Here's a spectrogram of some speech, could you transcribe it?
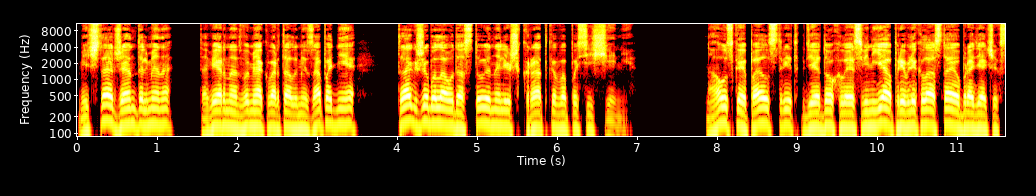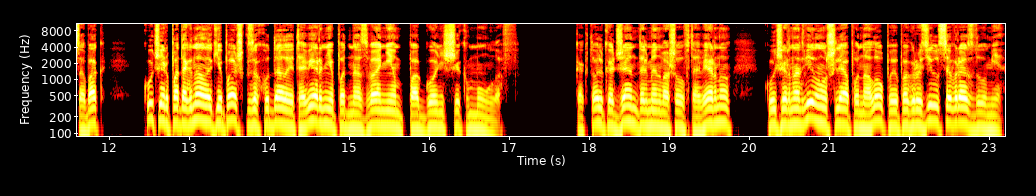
Мечта джентльмена, таверна двумя кварталами западнее, также была удостоена лишь краткого посещения. На узкой Пэл-стрит, где дохлая свинья привлекла стаю бродячих собак, кучер подогнал экипаж к захудалой таверне под названием «Погонщик мулов». Как только джентльмен вошел в таверну, кучер надвинул шляпу на лоб и погрузился в раздумье.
